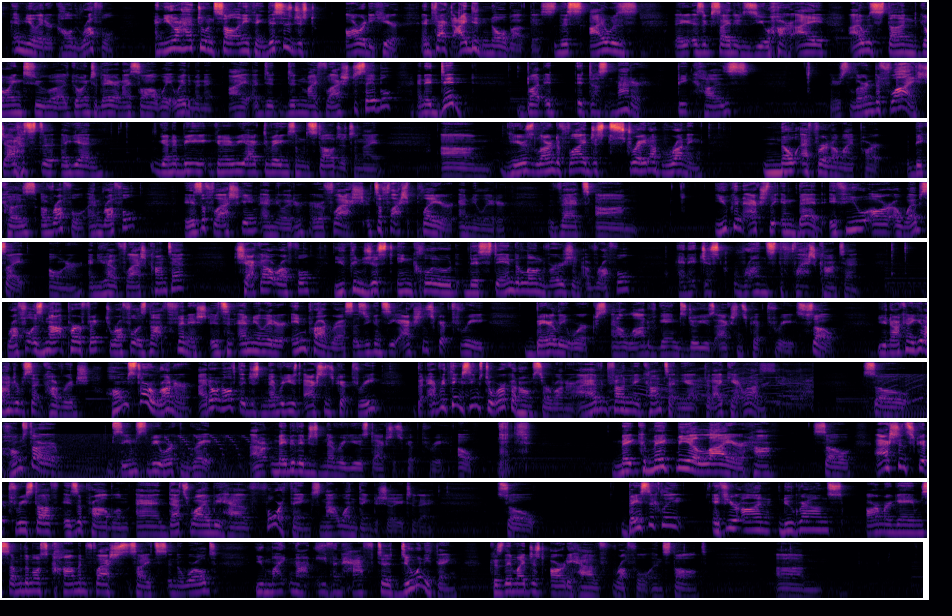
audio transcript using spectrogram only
emulator called Ruffle. And you don't have to install anything. This is just already here. In fact, I didn't know about this. This I was as excited as you are. I I was stunned going to uh, going to there and I saw wait wait a minute. I, I did didn't my flash disable and it did, but it it doesn't matter because there's learn to fly. Shout outs to again. Gonna be gonna be activating some nostalgia tonight. Um, here's learn to fly just straight up running, no effort on my part because of Ruffle and Ruffle is a flash game emulator or a flash. It's a flash player emulator that um, you can actually embed. If you are a website owner and you have Flash content, check out Ruffle. You can just include this standalone version of Ruffle and it just runs the Flash content. Ruffle is not perfect. Ruffle is not finished. It's an emulator in progress. As you can see, ActionScript 3 barely works, and a lot of games do use ActionScript 3. So, you're not going to get 100% coverage. Homestar Runner, I don't know if they just never used ActionScript 3, but everything seems to work on Homestar Runner. I haven't found any content yet that I can't run. So, Homestar seems to be working great. I don't. Maybe they just never used ActionScript 3. Oh. make, make me a liar, huh? So, ActionScript 3 stuff is a problem, and that's why we have four things, not one thing to show you today. So, basically, if you're on Newgrounds, Armor Games, some of the most common Flash sites in the world, you might not even have to do anything because they might just already have Ruffle installed. Um,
